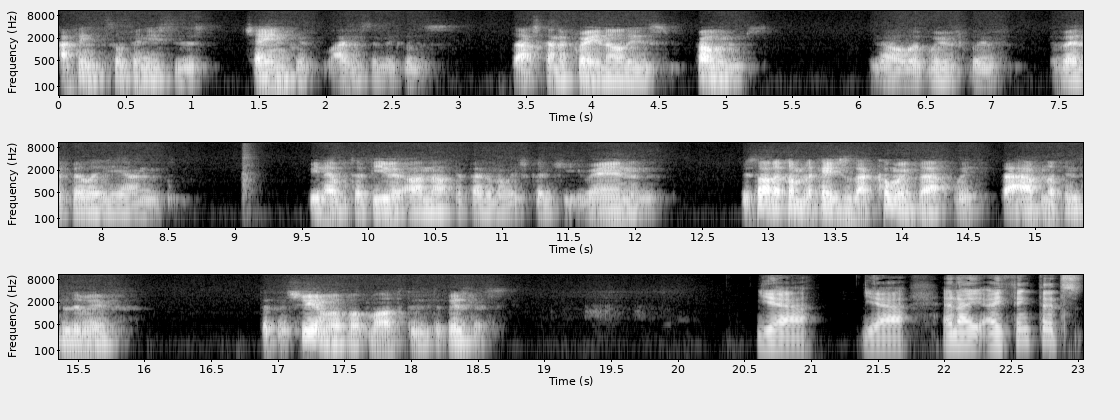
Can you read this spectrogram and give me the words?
I think something needs to just change with licensing because that's kind of creating all these problems you know, with with availability and being able to view it or not, depending on which country you're in, and there's all the complications that come with that, with that have nothing to do with the consumer, but more to do with the business. Yeah, yeah, and I I think that's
